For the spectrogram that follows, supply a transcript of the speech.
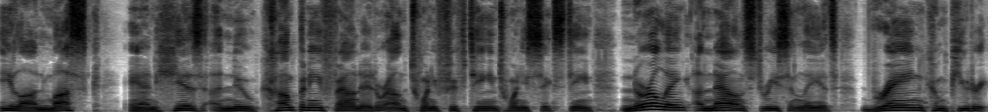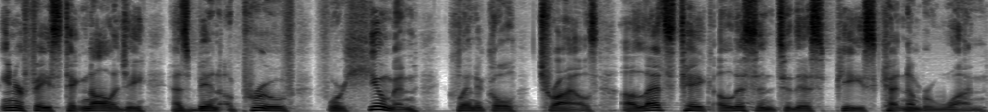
Elon Musk and his new company founded around 2015, 2016. Neuralink announced recently its brain computer interface technology has been approved for human clinical trials. Uh, let's take a listen to this piece, cut number one.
